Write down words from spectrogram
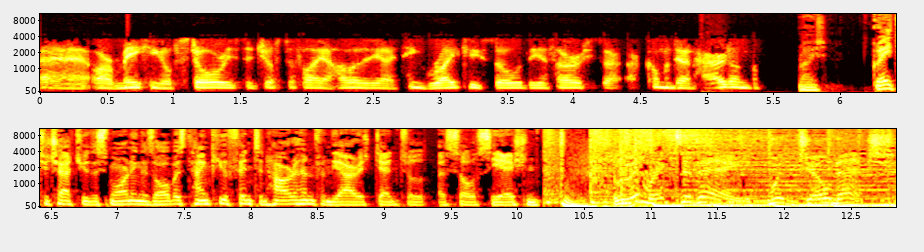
uh, or making up stories to justify a holiday, I think rightly so, the authorities are, are coming down hard on them. Right. Great to chat to you this morning, as always. Thank you, Fintan Hourihan from the Irish Dental Association. Limerick Today with Joe Nash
